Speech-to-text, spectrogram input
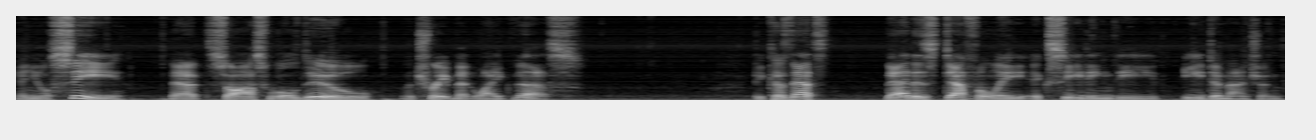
And you'll see that Soss will do a treatment like this because that's that is definitely exceeding the E dimension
